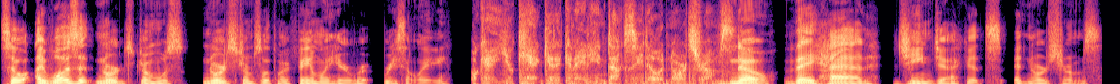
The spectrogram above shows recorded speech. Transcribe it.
So I was at Nordstrom was Nordstrom's with my family here re- recently. Okay, you can't get a Canadian tuxedo at Nordstrom's. No, they had jean jackets at Nordstrom's.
